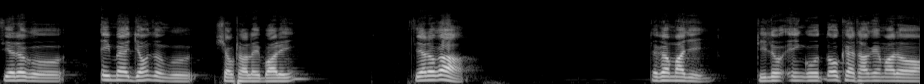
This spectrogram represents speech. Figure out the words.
ဆရာတော်ကိုအိမ်မက်အကြောင်းစုံကိုရှောက်ထားလိုက်ပါတယ်ဆရာတော်က တက္ကမကြီးဒီလိုအိမ်ကိုတောက်ခတ်ထားခဲ့မှတော့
